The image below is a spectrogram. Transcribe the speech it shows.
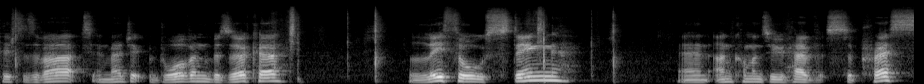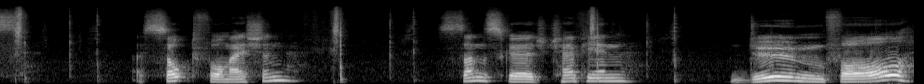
Pieces of Art in Magic, Dwarven Berserker, Lethal Sting, and uncommons you have Suppress, Assault Formation, Sun Scourge Champion, Doomfall,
